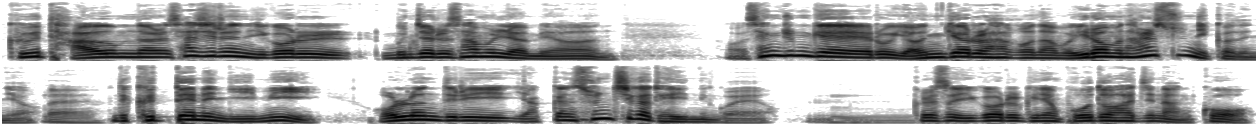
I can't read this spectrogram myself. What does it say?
그 다음 날 사실은 이거를 문제를 삼으려면 어, 생중계로 연결을 하거나 뭐 이러면 할 수는 있거든요. 네. 근데 그때는 이미 언론들이 약간 순치가 돼 있는 거예요. 음. 그래서 이거를 그냥 보도하진 않고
